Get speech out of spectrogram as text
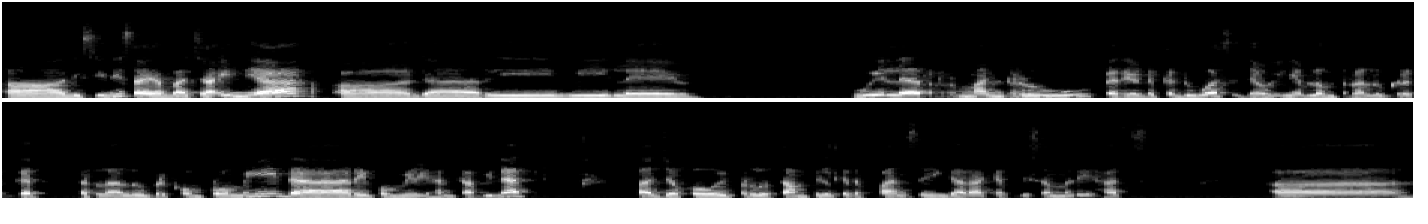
Uh, di sini saya bacain ya uh, dari Wile Willer Manru periode kedua sejauh ini belum terlalu greget, terlalu berkompromi dari pemilihan kabinet. Pak Jokowi perlu tampil ke depan sehingga rakyat bisa melihat uh,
